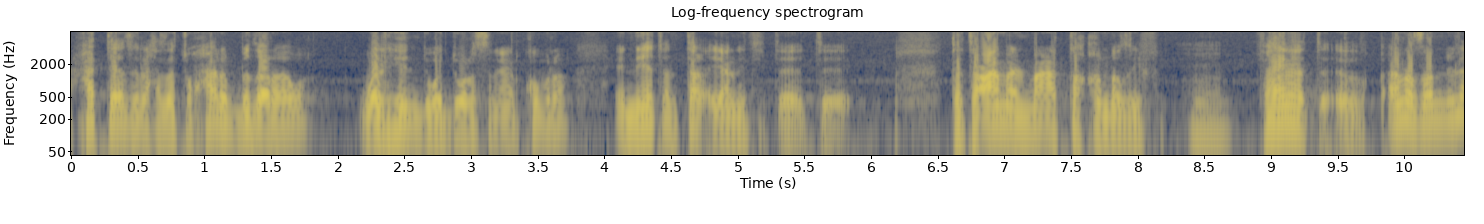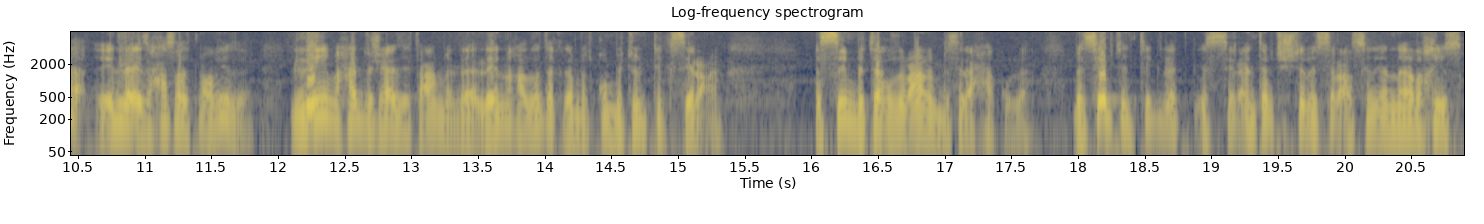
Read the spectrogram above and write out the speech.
حتى هذه اللحظة تحارب بضراوه والهند والدول الصناعية الكبرى إن هي تنتق... يعني تتعامل مع الطاقة النظيفة. ت- أنا ظني لا إلا إذا حصلت معجزة. ليه ما حدش عايز يتعامل؟ لا لأن حضرتك لما تكون بتنتج سلعة الصين بتغزو العالم بسلاحها كلها. بس هي بتنتج لك السلعة أنت بتشتري السلعة الصينية لانها رخيصة.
